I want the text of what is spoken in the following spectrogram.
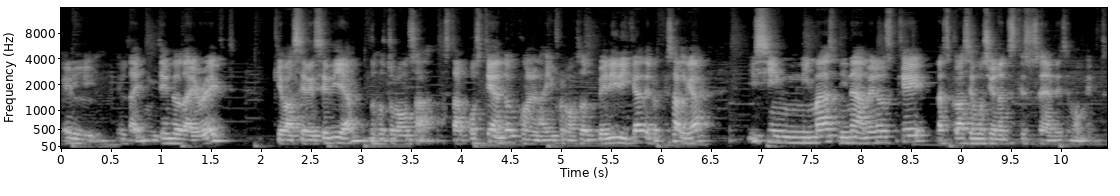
el, el, Nintendo Direct que va a ser ese día. Nosotros vamos a estar posteando con la información verídica de lo que salga y sin ni más ni nada menos que las cosas emocionantes que sucedan en ese momento.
